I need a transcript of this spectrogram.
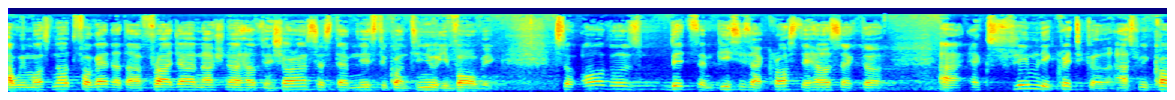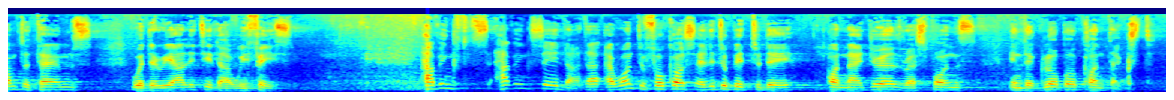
And we must not forget that our fragile national health insurance system needs to continue evolving. So all those bits and pieces across the health sector are extremely critical as we come to terms with the reality that we face. Having, having said that, I, I want to focus a little bit today on Nigeria's response in the global context.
